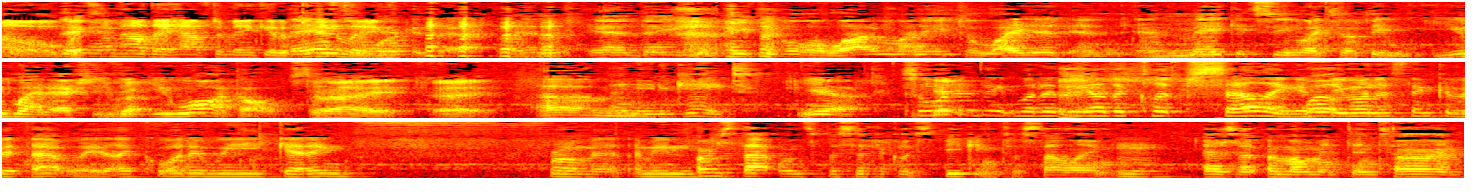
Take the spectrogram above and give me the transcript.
no, they but have- somehow they have to make it They have to appealing. work at that, and, and they pay people a lot of money to light it and, and make it seem like something you might actually think Right. you want all of a sudden. right, right. Um, I need a gate. Yeah. So Okay. what are the what are the other clips selling? If Well- you want to think of it that way, like what are we getting from it? I mean, Or is that one specifically speaking to selling mm, as a, a moment in time?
